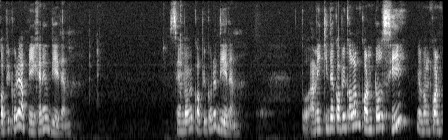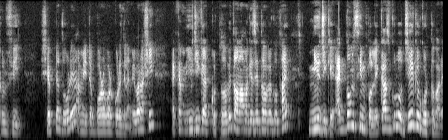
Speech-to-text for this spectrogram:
কপি করে আপনি এখানেও দিয়ে দেন। সেমভাবে কপি করে দিয়ে দেন। তো আমি কী দিয়ে কপি করলাম? কন্ট্রোল সি এবং কন্ট্রোল ভি শেপটা ধরে আমি এটা বরাবর করে দিলাম। এবার আসি একটা মিউজিক অ্যাড করতে হবে, তাহলে আমাকে যেতে হবে কোথায়? মিউজিকে একদম সিম্পল এই কাজগুলো যে কেউ করতে পারে।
